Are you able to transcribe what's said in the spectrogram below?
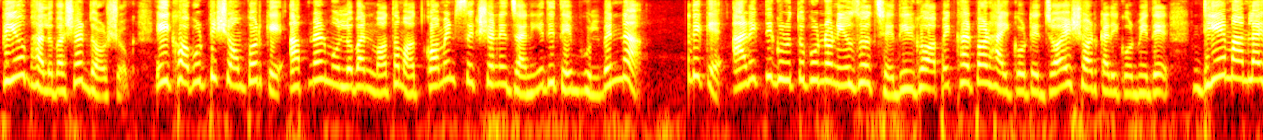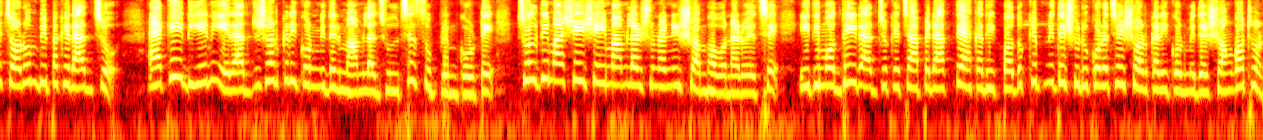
প্রিয় ভালোবাসার দর্শক, এই খবরটি সম্পর্কে আপনার মূল্যবান মতামত কমেন্ট সেকশনে জানিয়ে দিতে ভুলবেন না। দিকে আরেকটি গুরুত্বপূর্ণ নিউজ হচ্ছে, দীর্ঘ অপেক্ষার পর হাইকোর্টে জয় সরকারি কর্মীদের ডিএ মামলায় চরম বিপাকে রাজ্য। একই ডিএ নিয়ে রাজ্য সরকারি কর্মীদের মামলা ঝুলছে সুপ্রিম কোর্টে। চলতি মাসেই সেই মামলার শুনানির সম্ভাবনা রয়েছে। ইতিমধ্যেই রাজ্যকে চাপে রাখতে একাধিক পদক্ষেপ নিতে শুরু করেছে সরকারি কর্মীদের সংগঠন,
